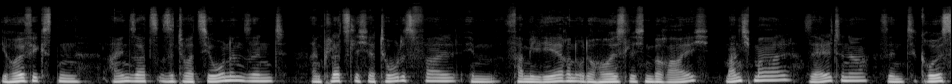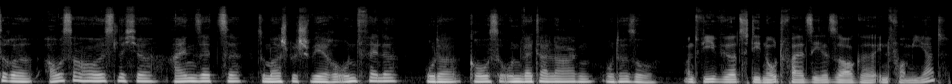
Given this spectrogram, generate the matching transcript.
die häufigsten Einsatzsituationen sind ein plötzlicher Todesfall im familiären oder häuslichen Bereich. Manchmal, seltener, sind größere außerhäusliche Einsätze, zum Beispiel schwere Unfälle oder große Unwetterlagen oder so. Und wie wird die Notfallseelsorge informiert?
